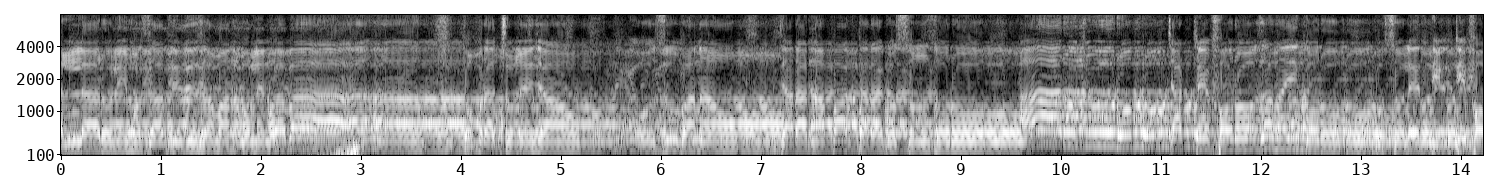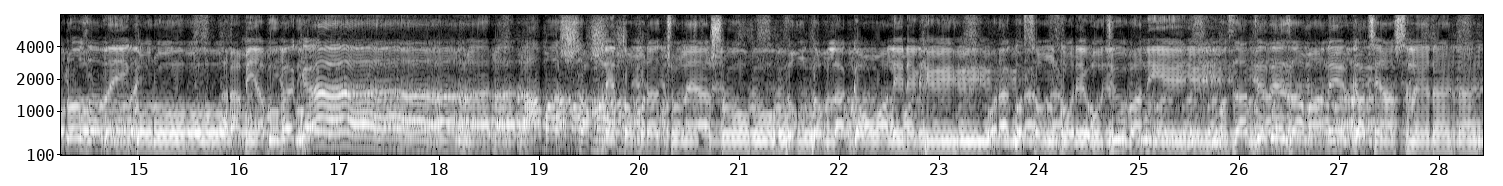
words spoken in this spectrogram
আল্লাহর ওলি মুসাফির জামান বলেন বাবা, তোমরা চলে যাও, থেকে ওযু বানাও, যারা নাপাক তারা গোসল করো, আর ওযুর চারটে ফরজ আদায় করো, গোসলের তিনটি ফরজ আদায় করো। আর আমি আবু বকর তোমরা চলে আসো। ধুম তবলা কাওয়ালি রেখে ওরা গোসল করে অজু বানিয়ে মুজাদ্দিদে জামানের কাছে আসলেন।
